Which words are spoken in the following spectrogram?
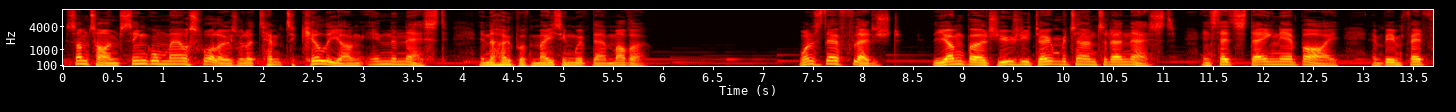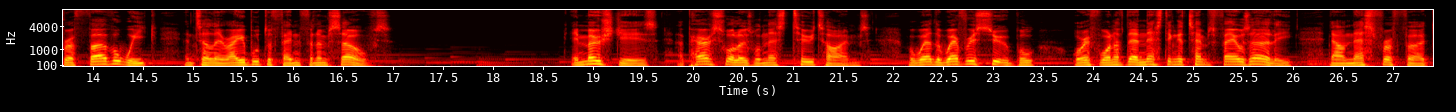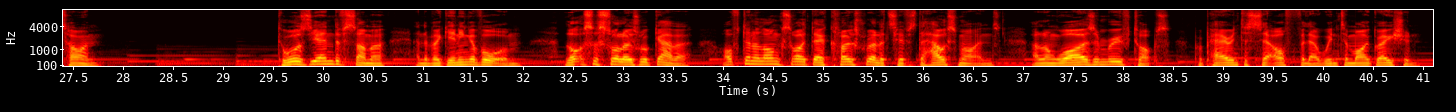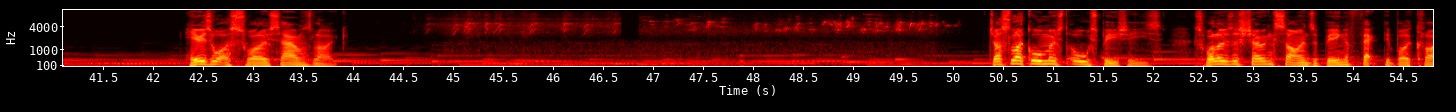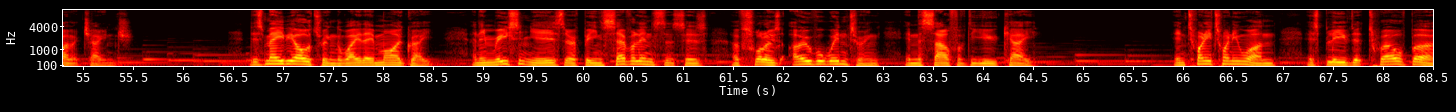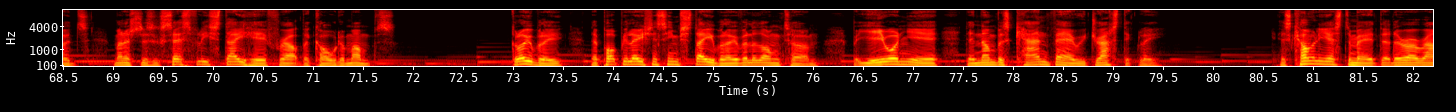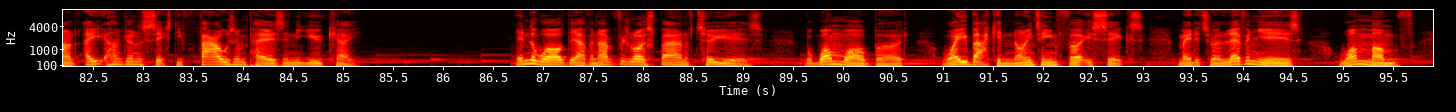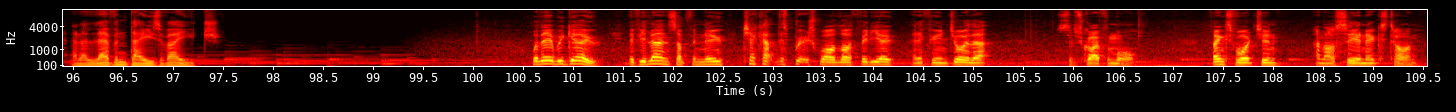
Sometimes single male swallows will attempt to kill the young in the nest in the hope of mating with their mother. Once they're fledged, the young birds usually don't return to their nest, instead staying nearby and being fed for a further week until they're able to fend for themselves. In most years, a pair of swallows will nest two times, but where the weather is suitable or if one of their nesting attempts fails early, they'll nest for a third time. Towards the end of summer and the beginning of autumn, lots of swallows will gather, often alongside their close relatives the house martins, along wires and rooftops, preparing to set off for their winter migration. Here is what a swallow sounds like. Just like almost all species, swallows are showing signs of being affected by climate change. This may be altering the way they migrate and in recent years there have been several instances of swallows overwintering in the south of the UK. In 2021, it's believed that 12 birds managed to successfully stay here throughout the colder months. Globally, their population seems stable over the long term, but year on year their numbers can vary drastically. It's currently estimated that there are around 860,000 pairs in the UK, in the wild they have an average lifespan of 2 years, but one wild bird, way back in 1936, made it to 11 years, 1 month and 11 days of age. Well there we go, if you learned something new, check out this British wildlife video and if you enjoy that, subscribe for more. Thanks for watching and I'll see you next time.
